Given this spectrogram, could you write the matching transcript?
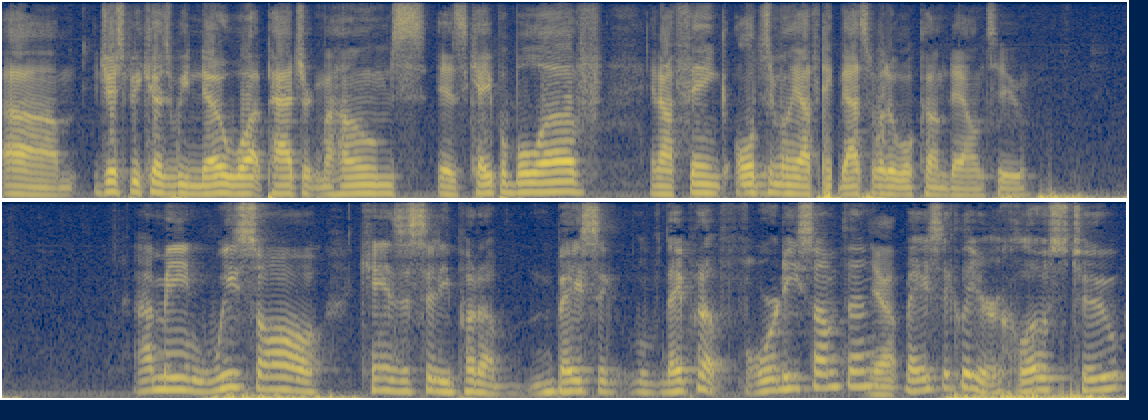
um, just because we know what Patrick Mahomes is capable of, and I think ultimately I think that's what it will come down to. I mean, we saw Kansas City put up basic. They put up forty something, Yep. basically, or close to,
